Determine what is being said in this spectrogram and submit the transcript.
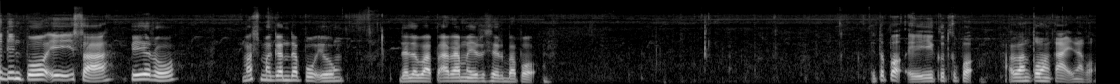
din po iisa, pero mas maganda po yung dalawa para may reserba po. Ito po, iikot ko po. Habang kumakain ako.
